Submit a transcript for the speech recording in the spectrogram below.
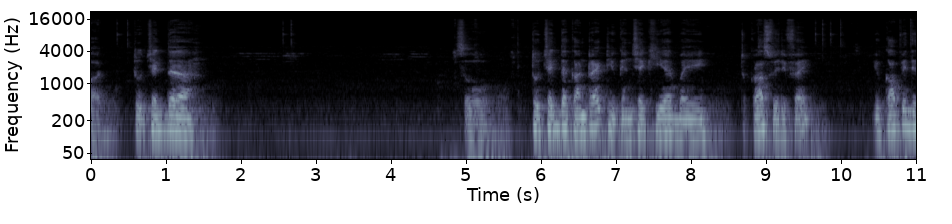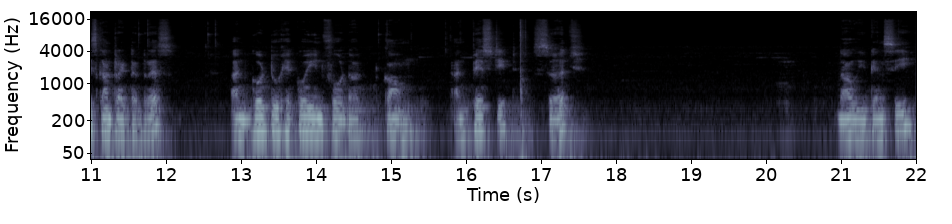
uh, to check the so to check the contract you can check here by to cross verify. You copy this contract address and go to hecoinfo.com and paste it search. Now you can see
